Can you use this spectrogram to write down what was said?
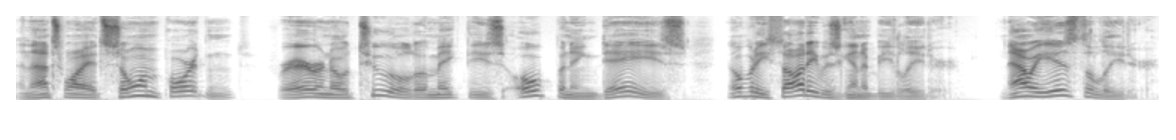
And that's why it's so important for Erin O'Toole to make these opening days. Nobody thought he was going to be leader. Now he is the leader.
